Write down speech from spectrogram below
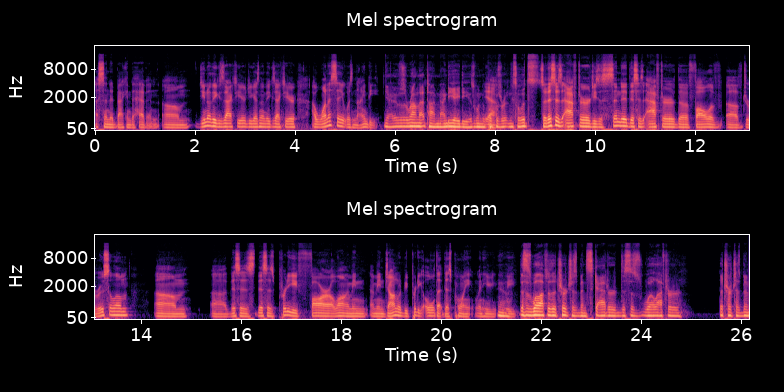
ascended back into heaven. Um, do you know the exact year? Do you guys know the exact year? I want to say it was 90. Yeah, it was around that time, 90 AD is when the Yeah. book was written. So it's So this is after Jesus ascended. This is after the fall of, of Jerusalem. Um, uh, this is this is pretty far along. I mean, I mean, John would be pretty old at this point when he Yeah. we This is well after the church has been scattered. This is well after the church has been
